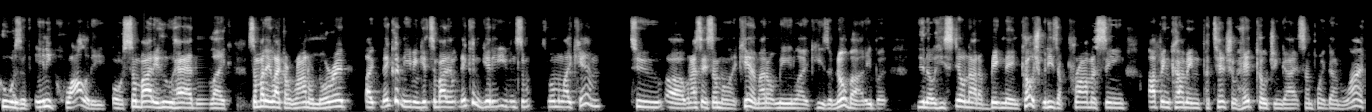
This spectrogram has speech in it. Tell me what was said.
who was of any quality or somebody who had like somebody like a Ronald Nored, like they couldn't even get somebody, they couldn't get even some someone like him to uh, when I say someone like him, I don't mean like he's a nobody, but you know, he's still not a big name coach, but he's a promising up and coming potential head coaching guy at some point down the line.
